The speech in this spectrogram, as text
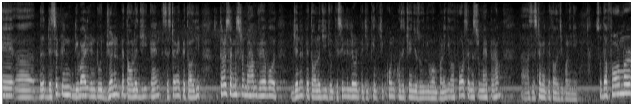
कि discipline divide into general pathology and systemic pathology तो थर्ड सेमेस्टर में हम जो है वो जनरल पैथोलॉजी जो कि सेल लेवल पे कौन कौन से चेंजेस होंगे वो हम पढ़ेंगे, और फोर्थ सेमेस्टर में फिर हम सिस्टमिक पैथोलॉजी पढ़ेंगे। सो द फॉर्मर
